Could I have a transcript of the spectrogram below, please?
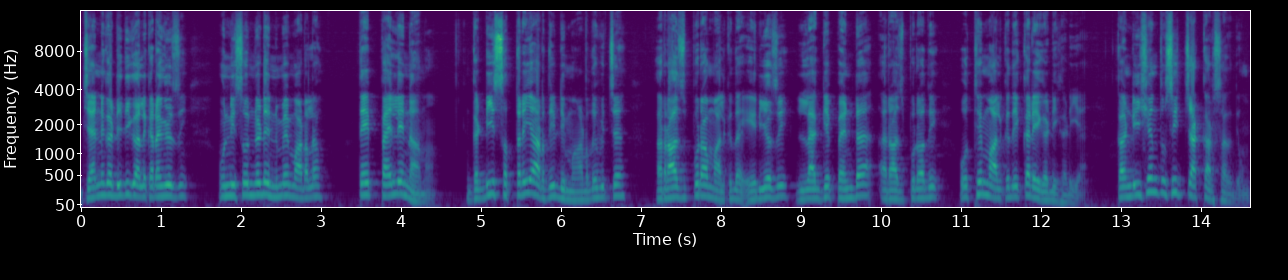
ਜੈਨ ਗੱਡੀ ਦੀ ਗੱਲ ਕਰਾਂਗੇ ਜੀ। 1999 ਮਾਡਲ ਆ ਤੇ ਪਹਿਲੇ ਨਾਮ ਆ। ਗੱਡੀ 70000 ਦੀ ਡਿਮਾਂਡ ਦੇ ਵਿੱਚ ਹੈ। ਰਾਜਪੁਰਾ ਮਾਲਕ ਦਾ ਏਰੀਆ ਸੀ। ਲਾਗੇ ਪਿੰਡ ਹੈ, ਰਾਜਪੁਰਾ ਦੇ। ਉੱਥੇ ਮਾਲਕ ਦੇ ਘਰੇ ਗੱਡੀ ਖੜੀ ਹੈ। ਕੰਡੀਸ਼ਨ ਤੁਸੀਂ ਚੈੱਕ ਕਰ ਸਕਦੇ ਹੋ।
